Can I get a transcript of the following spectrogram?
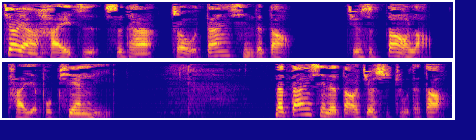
教养孩子，使他走单行的道，就是到老他也不偏离。那单行的道就是主的道。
